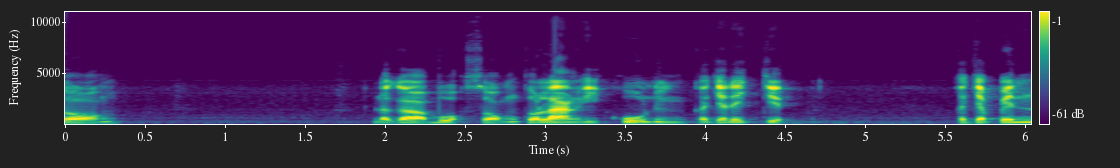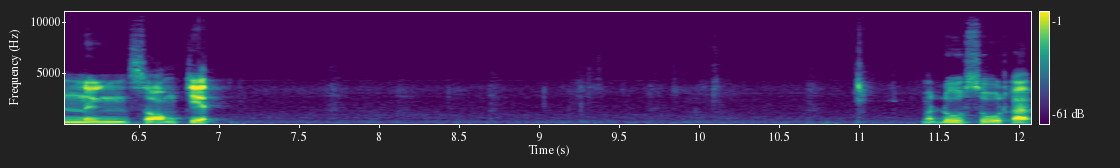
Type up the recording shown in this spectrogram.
สองแล้วก็บวกสองตัวล่างอีกคู่หนึ่งก็จะได้เจ็ดก็จะเป็นหนึ่งสองเจ็ดมาดูสูตรครับ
